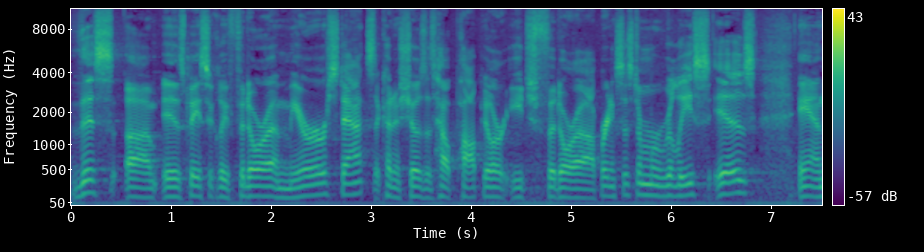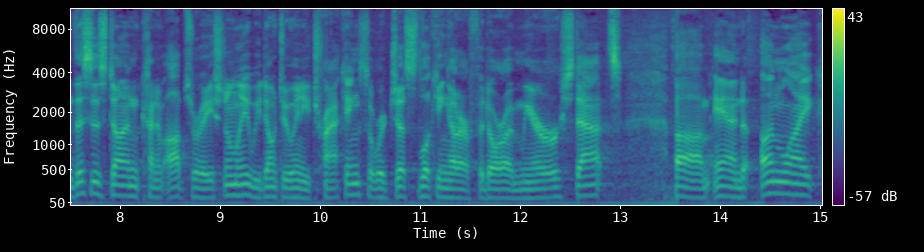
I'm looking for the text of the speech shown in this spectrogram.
this um, is basically Fedora mirror stats. that kind of shows us how popular each Fedora operating system release is. And this is done kind of observationally. We don't do any tracking, so we're just looking at our Fedora mirror stats. Um, and unlike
